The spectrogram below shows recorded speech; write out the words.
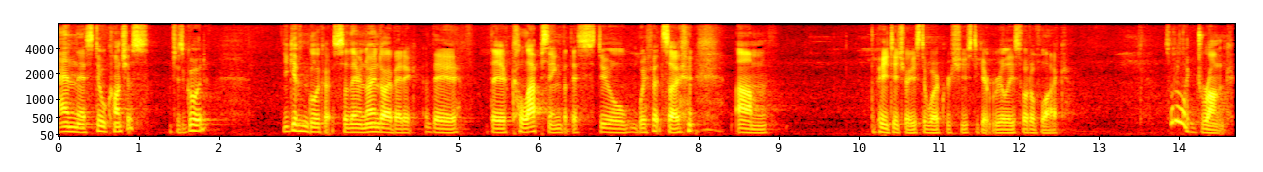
and they're still conscious, which is good, you give them glucose. So they're a known diabetic, they're, they're collapsing, but they're still with it. So um, the PE teacher I used to work with, she used to get really sort of like, sort of like drunk,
